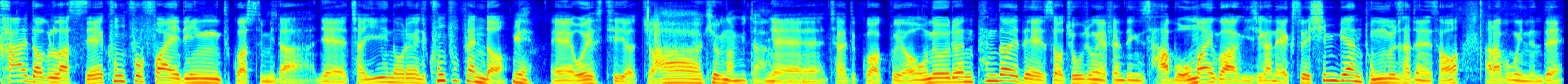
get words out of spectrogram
칼 더글라스의 Kung Fu Fighting 듣고 왔습니다. 예. 자, 이 노래가 이제 쿵푸 팬더. 예. 의 OST였죠. 아 기억납니다. 예, 잘 듣고 왔고요. 오늘은 팬더에 대해서 조우종의 팬딩 4부 오마이 과학 이 시간에 엑소의 신비한 동물 사전에서 알아보고 있는데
